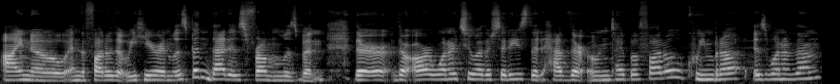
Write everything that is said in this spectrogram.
I know and the fado that we hear in Lisbon, that is from Lisbon. There, there are one or two other cities that have their own type of fado. Coimbra is one of them,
